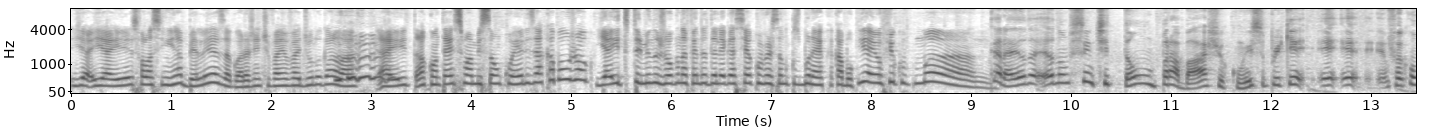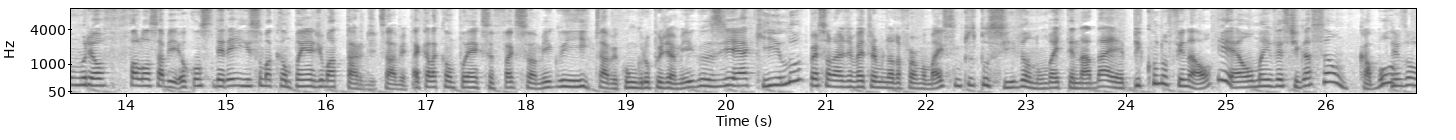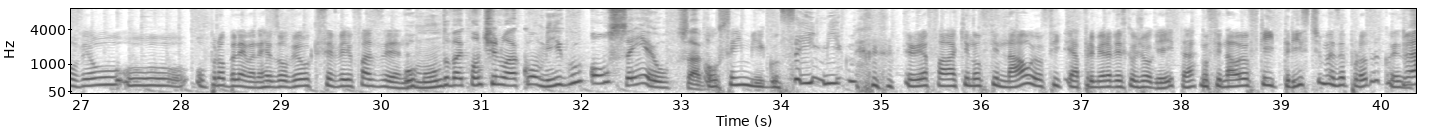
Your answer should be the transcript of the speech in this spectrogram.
e, e aí eles falam assim: ah, beleza, agora a gente vai invadir o lugar lá. aí acontece uma missão com eles e acabou o jogo. E aí tu termina o jogo na frente da delegacia conversando com os bonecos, acabou. E aí eu fico, mano. Cara, eu, eu não me senti tão pra baixo com isso, porque e- e- foi como o Muriel falou, sabe? Eu considerei isso uma campanha de uma tarde, sabe? Aquela campanha que você faz com seu amigo e, sabe, com um grupo de amigos e é aquilo. O personagem vai terminar da forma mais simples possível, não vai ter nada épico no final. E é uma investigação. Acabou. Resolveu o, o, o problema, né? Resolveu o que você veio fazer, né? O mundo vai continuar comigo ou sem eu, sabe? Ou sem migo. Sem migo. eu ia falar que no final eu fiquei. É a primeira vez que eu joguei, tá? No final eu fiquei triste, mas é por outra coisa.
